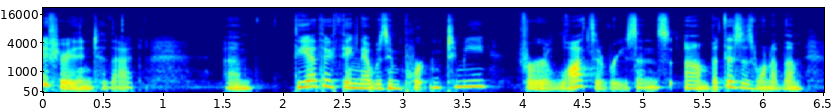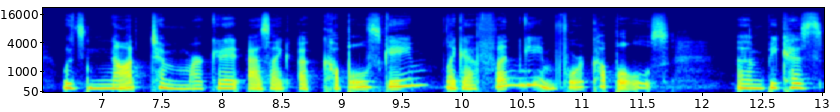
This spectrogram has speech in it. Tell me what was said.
if you're into that. Um, the other thing that was important to me for lots of reasons, um, but this is one of them, was not to market it as like a couples game, like a fun game for couples, um, because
